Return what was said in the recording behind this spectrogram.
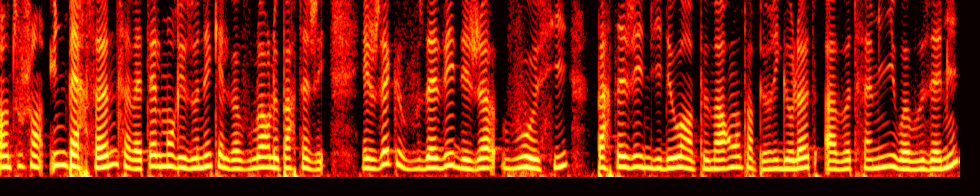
en touchant une personne, ça va tellement résonner qu'elle va vouloir le partager. Et je sais que vous avez déjà, vous aussi, partagé une vidéo un peu marrante, un peu rigolote à votre famille ou à vos amis.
